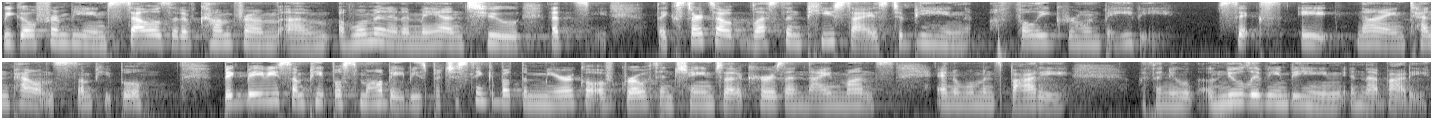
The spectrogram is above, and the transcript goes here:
we go from being cells that have come from um, a woman and a man to that's like starts out less than pea size to being a fully grown baby six, eight, nine, ten pounds. Some people big babies, some people small babies, but just think about the miracle of growth and change that occurs in nine months in a woman's body with a new, a new living being in that body.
